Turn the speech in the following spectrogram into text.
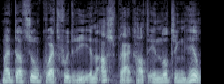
maar dat ze om kwart voor drie een afspraak had in Notting Hill.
